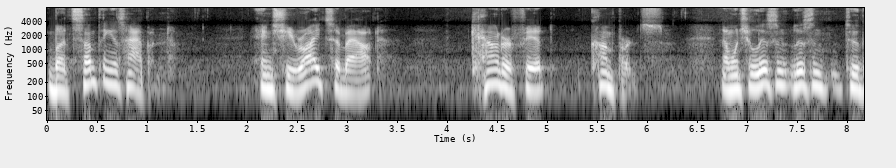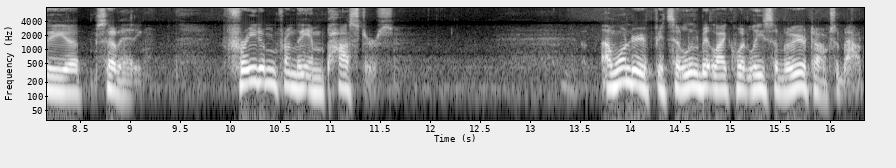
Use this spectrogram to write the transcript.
But something has happened, and she writes about counterfeit comforts. Now, I want you to listen, listen to the uh, subheading Freedom from the Imposters. I wonder if it's a little bit like what Lisa Bevere talks about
